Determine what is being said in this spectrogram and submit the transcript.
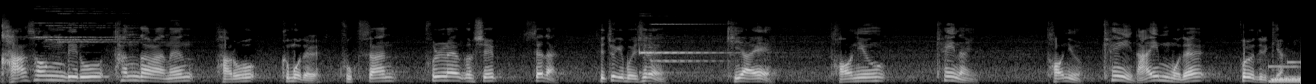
가성비로 탄다라는 바로 그 모델 국산 플래그십 세단 뒤쪽에 보이시는 기아의 더뉴 K9 더뉴 K9 모델 보여드릴게요.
